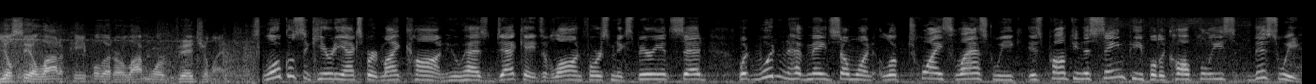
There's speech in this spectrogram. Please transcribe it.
You'll see a lot of people that are a lot more vigilant. Local security expert Mike Kahn, who has decades of law enforcement experience, said what wouldn't have made someone look twice last week is prompting the same people to call police this week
